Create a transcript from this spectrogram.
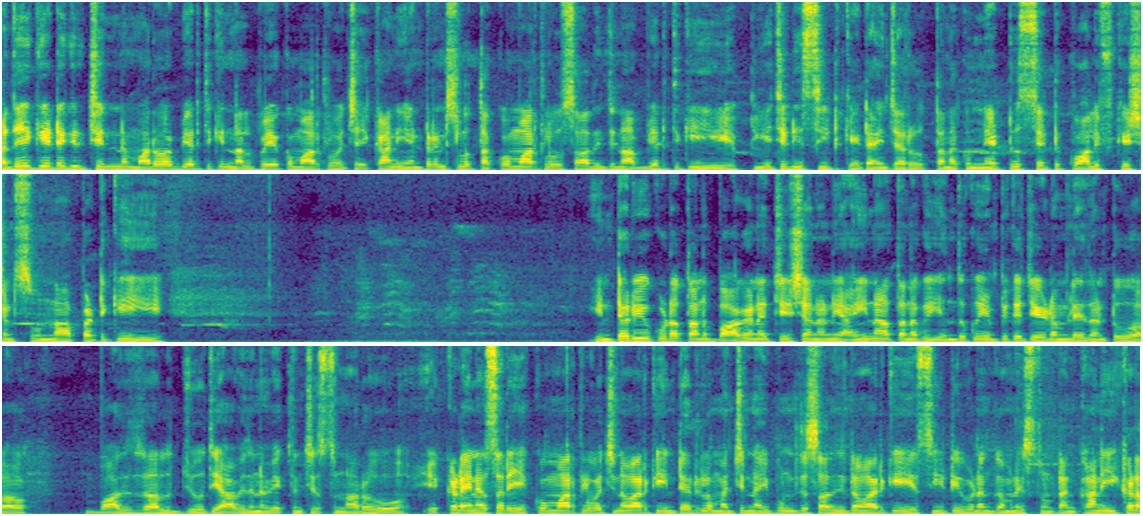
అదే కేటగిరీకి చెందిన మరో అభ్యర్థికి నలభై ఒక్క మార్కులు వచ్చాయి. కానీ ఎంట్రన్స్లో తక్కువ మార్కులు సాధించిన అభ్యర్థికి పిహెచ్డి సీట్ కేటాయించారు. తనకు నెట్ సెట్ క్వాలిఫికేషన్స్ ఉన్నప్పటికీ ఇంటర్వ్యూ కూడా తను బాగానే చేశానని అయినా తనకు ఎందుకు ఎంపిక చేయడం లేదంటూ బాధితురాలు జ్యోతి ఆవేదన వ్యక్తం చేస్తున్నారు. ఎక్కడైనా సరే ఎక్కువ మార్కులు వచ్చిన వారికి ఇంటర్వ్యూలో మంచి నైపుణ్యత సాధించిన వారికి సీటు ఇవ్వడం గమనిస్తుంటాం. కానీ ఇక్కడ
